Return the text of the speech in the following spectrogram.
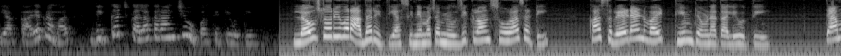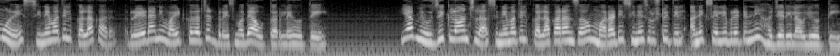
या कार्यक्रमात दिग्गज कलाकारांची उपस्थिती होती. लव्ह स्टोरीवर आधारित या सिनेमाच्या म्युझिक लॉन्च सोहळ्यासाठी खास रेड अँड व्हाईट थीम ठेवण्यात आली होती. त्यामुळे सिनेमातील कलाकार रेड आणि व्हाईट कलरच्या ड्रेसमध्ये अवतरले होते. या म्युझिक लॉन्चला सिनेमातील कलाकारांसह मराठी सिनेसृष्टीतील अनेक सेलिब्रिटींनी हजेरी लावली होती.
